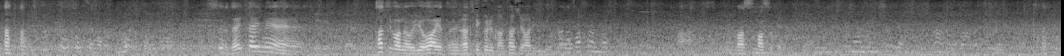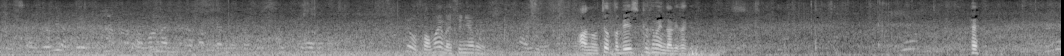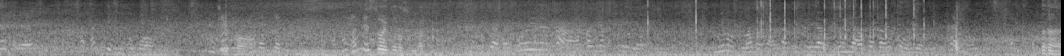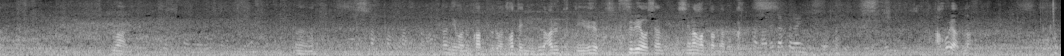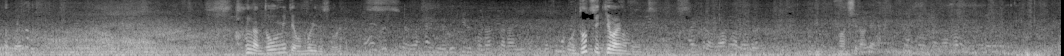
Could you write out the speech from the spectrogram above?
そういうの大体ね立場の弱いやつ狙ってくるから立ち悪いんだよ。あますますで。今日さ前も一緒にやるよ。あのちょっとベーシック譜面だけだけど。っていうかなん。でそういうことするん。だろううん。まあねうん。なん。で今のカップルは縦に歩くっていう術をししなかったん。だろうかアホやん。なあんなんどう見ても無理でしょ俺。俺どっち行けばいいのと思ってまあ知らねえ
